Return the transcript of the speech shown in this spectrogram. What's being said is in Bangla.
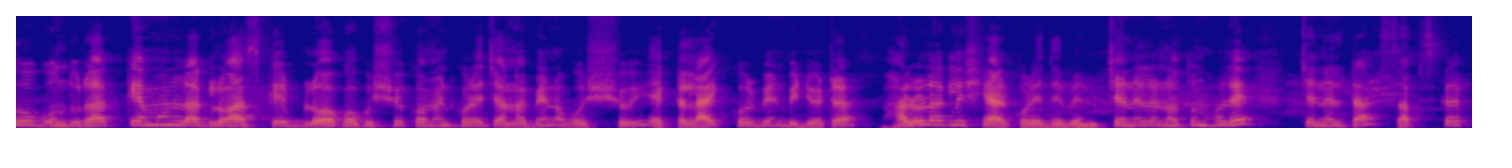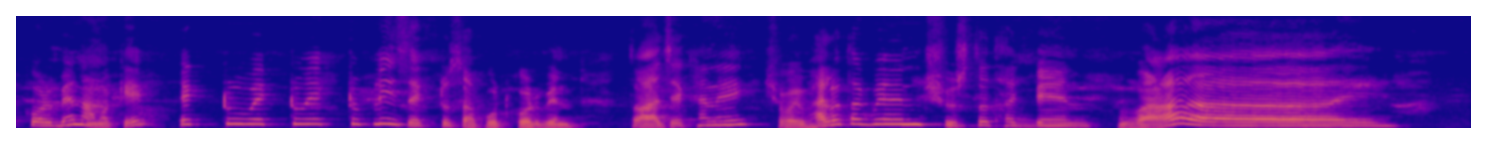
তো বন্ধুরা, কেমন লাগল আজকের ব্লগ? অবশ্যই কমেন্ট করে জানাবেন। অবশ্যই একটা লাইক করবেন ভিডিওটা। ভালো লাগলে শেয়ার করে দেবেন। চ্যানেলে নতুন হলে চ্যানেলটা সাবস্ক্রাইব করবেন। আমাকে একটু একটু একটু প্লিজ একটু সাপোর্ট করবেন। তো আজ এখানেই সবাই ভালো থাকবেন, সুস্থ থাকবেন। বাই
